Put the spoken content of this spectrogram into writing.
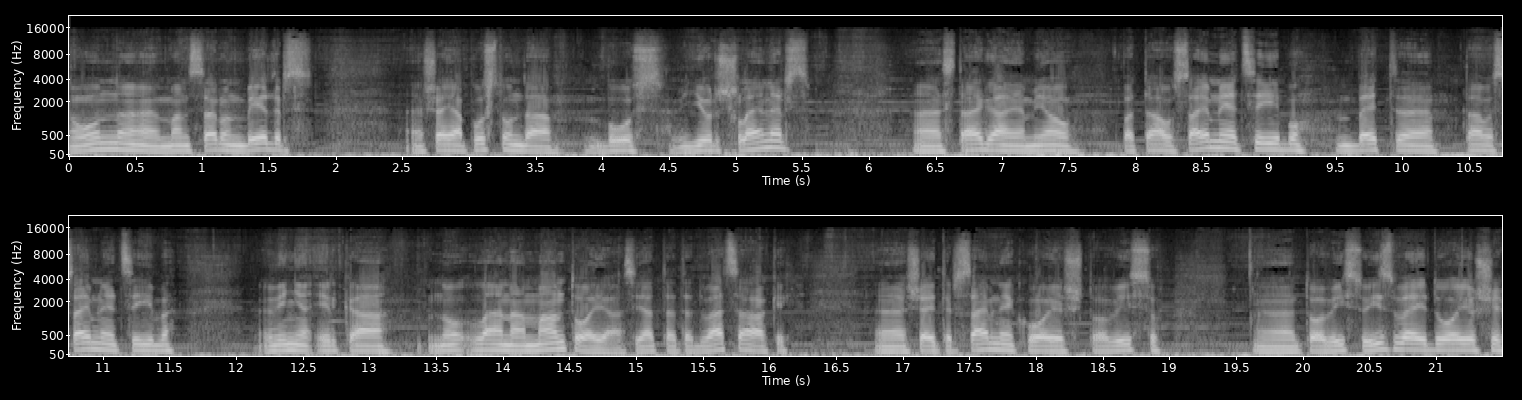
Un uh, mans sarunu biedrs šajā pusstundā būs Juris Šlēners. Uh, staigājam jau pa tavu saimniecību, bet uh, tava saimniecība ir kā nu, lēnām mantojās. Ja? Tad, tad vecāki uh, šeit ir saimniekojuši to visu, uh, to visu izveidojuši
